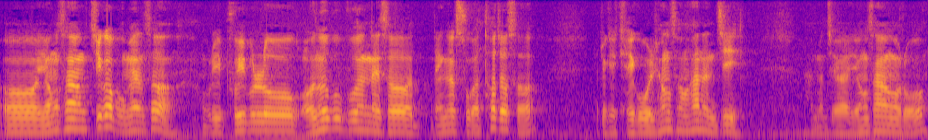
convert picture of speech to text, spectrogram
어, 영상 찍어 보면서 우리 V블록 어느 부분에서 냉각수가 터져서 이렇게 계곡을 형성하는지 한번 제가 영상으로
